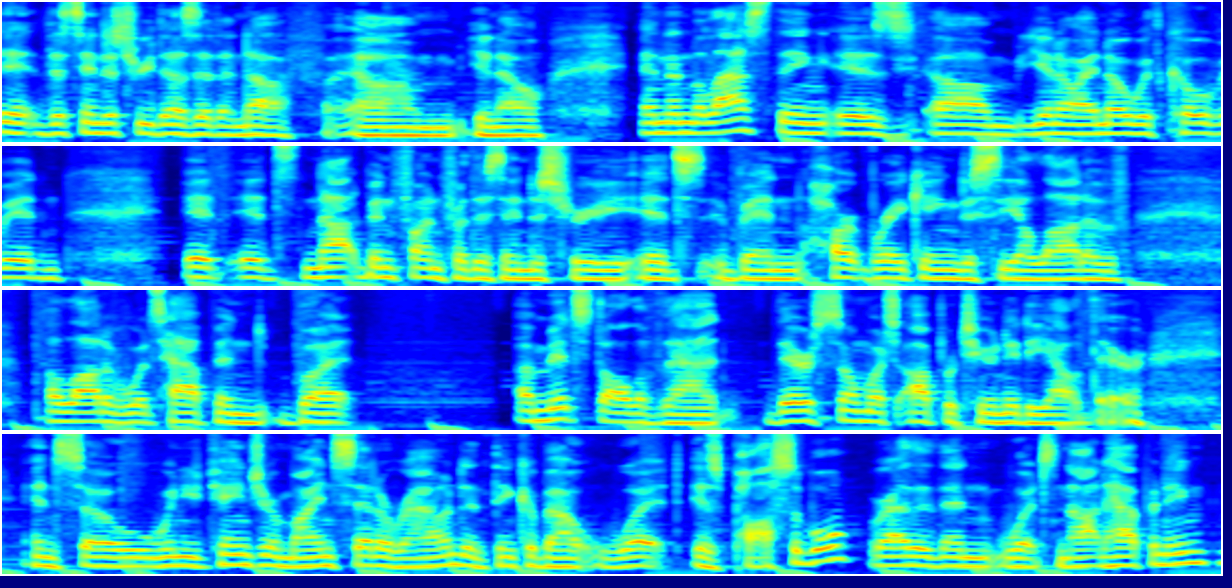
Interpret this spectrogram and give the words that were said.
it, this industry does it enough, um, you know. And then the last thing is, um, you know, I know with COVID, it, it's not been fun for this industry. It's been heartbreaking to see a lot of a lot of what's happened, but amidst all of that, there's so much opportunity out there. And so when you change your mindset around and think about what is possible rather than what's not happening,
